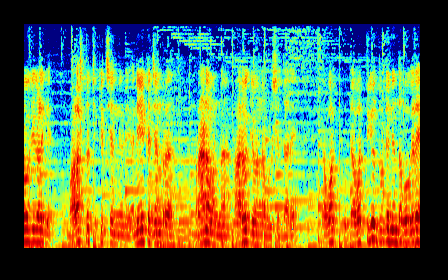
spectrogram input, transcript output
ರೋಗಿಗಳಿಗೆ ಭಾಳಷ್ಟು ಚಿಕಿತ್ಸೆಯನ್ನು ನೀಡಿ ಅನೇಕ ಜನರ ಪ್ರಾಣವನ್ನು, ಆರೋಗ್ಯವನ್ನು ಉಳಿಸಿದ್ದಾರೆ. ಯಾವತ್ತು ಯಾವತ್ತಿಗೂ ದುಡ್ಡಿನಿಂದ ಹೋಗದೆ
